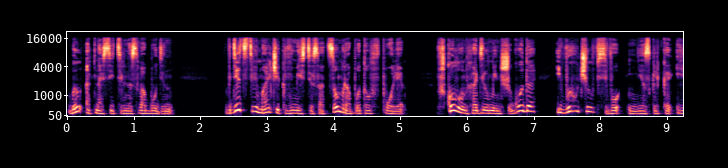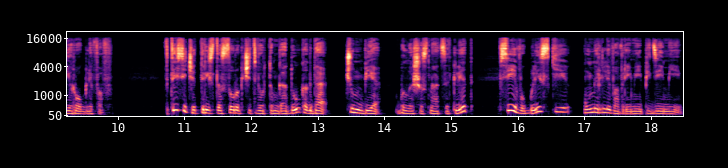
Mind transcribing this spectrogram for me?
был относительно свободен. В детстве мальчик вместе с отцом работал в поле. В школу он ходил меньше года и выучил всего несколько иероглифов. В 1344 году, когда Чунбе было 16 лет, все его близкие умерли во время эпидемии.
